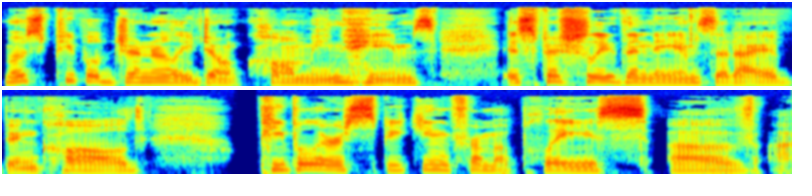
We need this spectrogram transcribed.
most people generally don't call me names, especially the names that I have been called. People are speaking from a place of uh,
